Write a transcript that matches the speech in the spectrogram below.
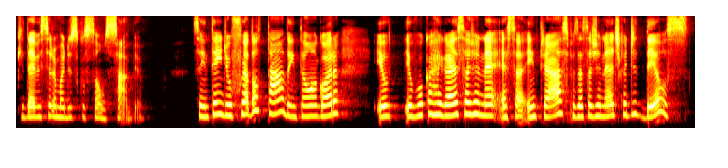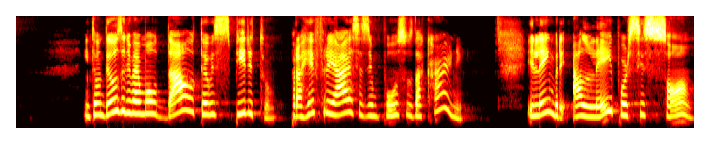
que deve ser uma discussão sábia. Você entende? Eu fui adotada, então agora eu, eu vou carregar essa, gené essa, entre aspas, essa genética de Deus. Então Deus ele vai moldar o teu espírito para refrear esses impulsos da carne. E lembre, a lei por si só,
